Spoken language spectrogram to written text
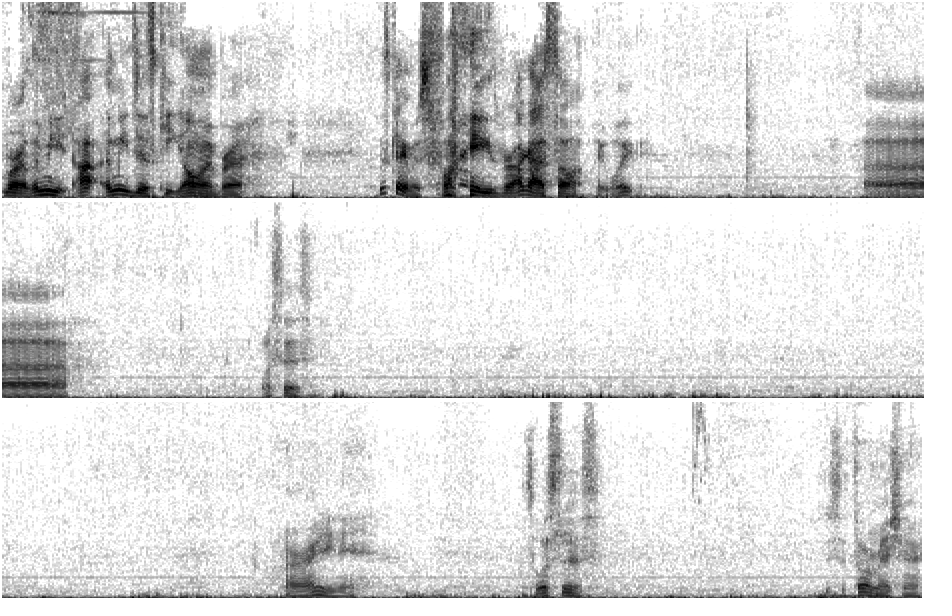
Bro, let me I, let me just keep going, bro. This game is flames, bro. I got so wait, wait. Uh, what's this? Alrighty then. So what's this? It's a Thor mission.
